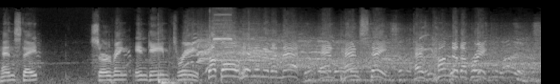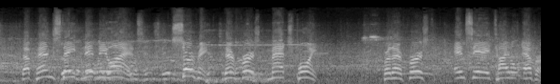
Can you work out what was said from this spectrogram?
Penn State serving in game three. The ball hit into the net, and Penn State has come to the brink. The Penn State Nittany Lions serving their first match point for their first NCAA title ever.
